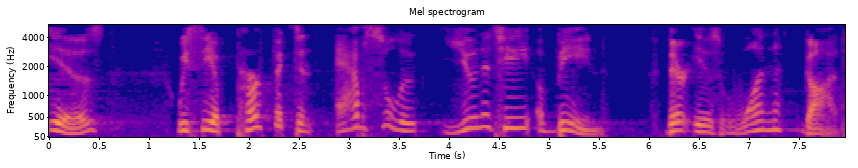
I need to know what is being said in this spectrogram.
is, we see a perfect and absolute unity of being. There is one God.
